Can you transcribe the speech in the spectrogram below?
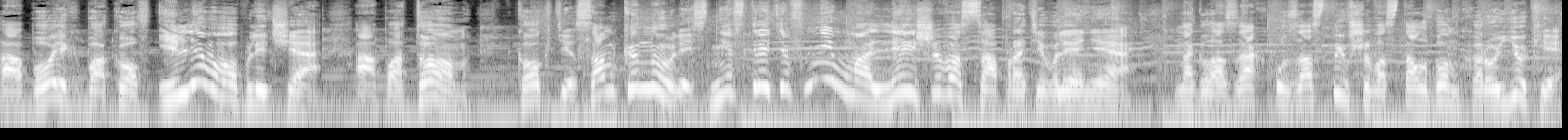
обоих боков и левого плеча, а потом когти сомкнулись, не встретив ни малейшего сопротивления. На глазах у застывшего столбом Харуюки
